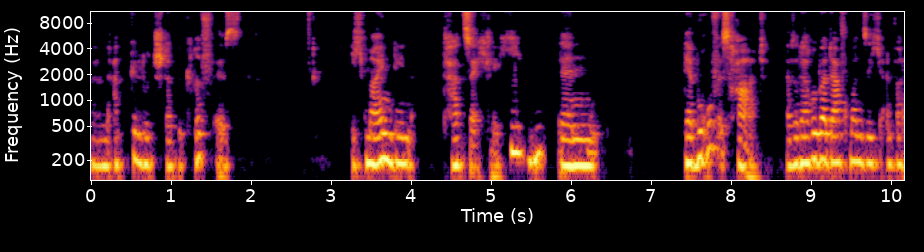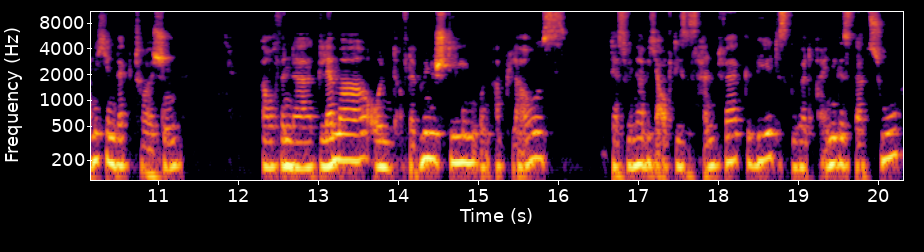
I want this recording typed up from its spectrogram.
ein abgelutschter Begriff ist. Ich meine den tatsächlich. Mhm. Denn der Beruf ist hart. Also darüber darf man sich einfach nicht hinwegtäuschen. Auch wenn da Glamour und auf der Bühne stehen und Applaus. Deswegen habe ich ja auch dieses Handwerk gewählt. Es gehört einiges dazu,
